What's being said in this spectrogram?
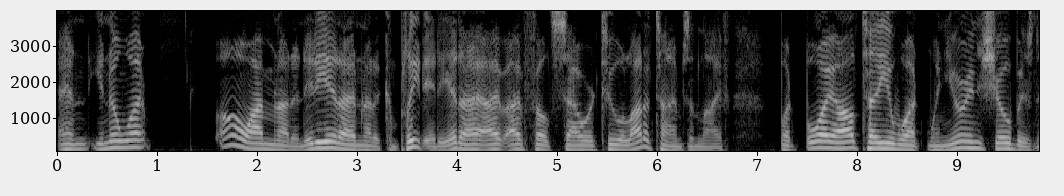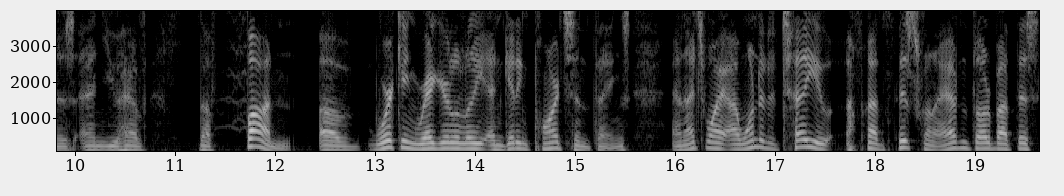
And you know what? Oh, I'm not an idiot. I'm not a complete idiot. I, I, I've felt sour too a lot of times in life. But boy, I'll tell you what, when you're in show business and you have the fun of working regularly and getting parts in things, and that's why I wanted to tell you about this one. I haven't thought about this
